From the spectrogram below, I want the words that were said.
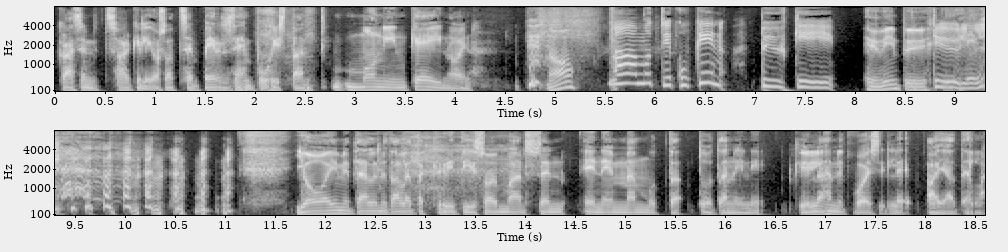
kai se nyt saakeli osaat sen perseen puhistaa monin keinoin. No, No, mutta kukin pyyhkii hyvin pyyhkii. tyylillä. Joo, ei me täällä nyt aleta kritisoimaan sen enemmän, mutta tuota niin, niin kyllähän nyt voi sille ajatella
